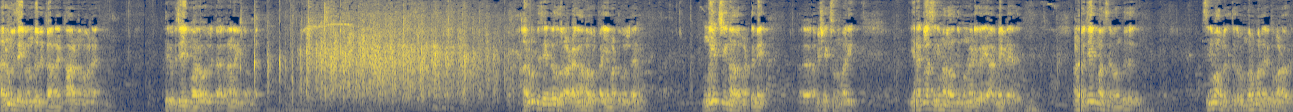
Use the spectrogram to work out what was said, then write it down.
அருண் விஜய் வந்ததுக்கான காரணமான திரு விஜயகுமார் அவர்களுக்காக தான் நான் இங்க வந்தேன். அருண் விஜய்ன்றது ஒரு அழகான ஒரு பையன் மட்டும் இல்ல முயற்சியினால மட்டுமே அபிஷேக் சொன்ன மாதிரி எனக்கெல்லாம் சினிமால வந்து முன்னாடி வேற யாருமே கிடையாது. ஆனால் விஜயகுமார் சார் வந்து சினிமா உலகத்துக்கு ரொம்ப ரொம்ப நெருக்கமானவர்.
